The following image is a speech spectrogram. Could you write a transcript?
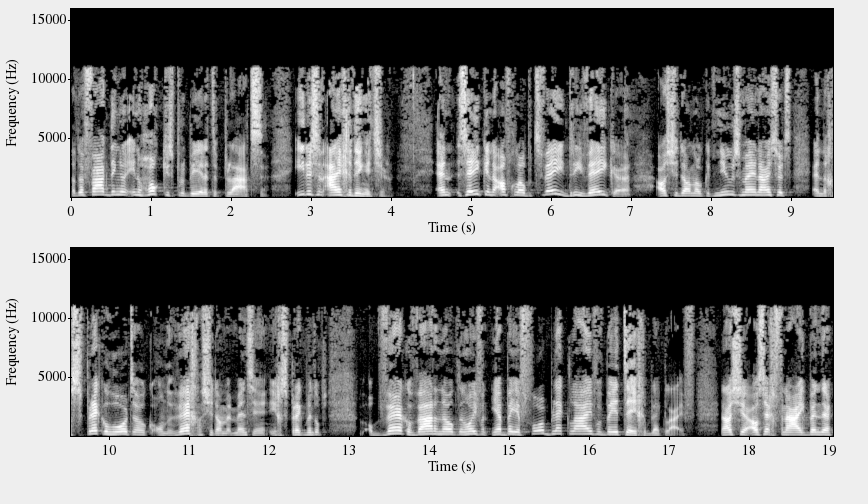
Dat we vaak dingen in hokjes proberen te plaatsen. Ieder zijn eigen dingetje. En zeker in de afgelopen twee, drie weken als je dan ook het nieuws meeluistert en de gesprekken hoort ook onderweg, als je dan met mensen in, gesprek bent op, op werk of waar dan ook, dan hoor je van, ja, ben je voor Black Lives of ben je tegen Black Lives? Nou, als je al zegt van, nou, ik ben, er,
